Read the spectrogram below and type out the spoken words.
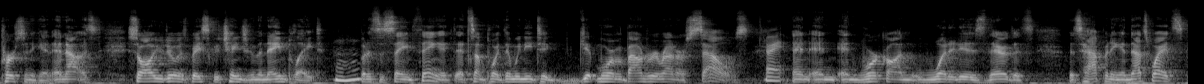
person again, and now it's so all you're doing is basically changing the nameplate, but it's the same thing. At, at some point, then we need to get more of a boundary around ourselves, Right. And and and work on what it is there that's that's happening, and that's why it's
